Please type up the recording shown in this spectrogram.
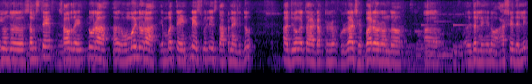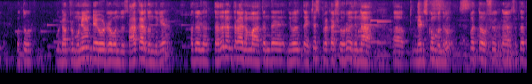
ಈ ಒಂದು ಸಂಸ್ಥೆ ಸಾವಿರದ ಎಂಟುನೂರ, ಒಂಬೈನೂರ ಎಂಬತ್ತ ಎಂಟನೇ ಇಸ್ವಿಯಲ್ಲಿ ಸ್ಥಾಪನೆ ಆಗಿದ್ದು ದಿವಂಗತ ಡಾಕ್ಟರ್ ಗುರುರಾಜ್ ಹೆಬ್ಬಾರ್ ಅವರ ಒಂದು ಇದರಲ್ಲಿ ಏನು ಆಶ್ರಯದಲ್ಲಿ ಮತ್ತು ಡಾಕ್ಟರ್ ಮುನಿವೆಂಟೇಗೌಡರ ಒಂದು ಸಹಕಾರದೊಂದಿಗೆ ಅದನ್ನು ತದನಂತರ ನಮ್ಮ ತಂದೆ ದಿವಂಗತ ಎಚ್ ಎಸ್ ಪ್ರಕಾಶ್ ಅವರು ಇದನ್ನ ನಡೆಸ್ಕೊಂಡು ಬಂದರು. ಇಪ್ಪತ್ತು ವರ್ಷ ಸತತ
